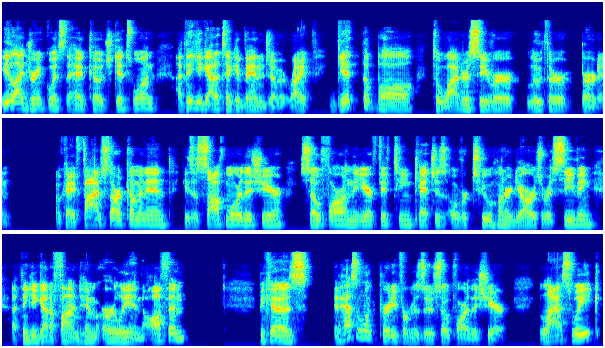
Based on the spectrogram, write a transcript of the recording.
Eli Drinkwitz, the head coach, gets one, I think you got to take advantage of it, right? Get the ball to wide receiver Luther Burden. Okay, five star coming in. He's a sophomore this year. So far on the year, 15 catches, over 200 yards receiving. I think you got to find him early and often because it hasn't looked pretty for Mizzou so far this year. Last week,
